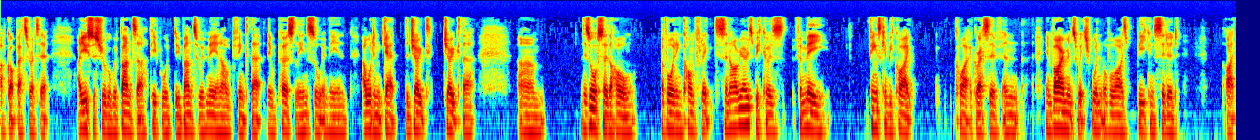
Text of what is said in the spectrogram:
I've got better at it. I used to struggle with banter. People would do banter with me, and I would think that they were personally insulting me, and I wouldn't get the joke joke there. Um, there's also the whole avoiding conflict scenarios because for me, things can be quite quite aggressive and environments which wouldn't otherwise be considered like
